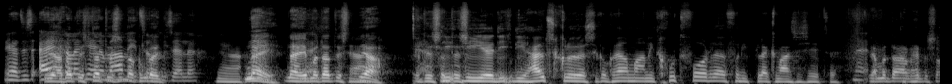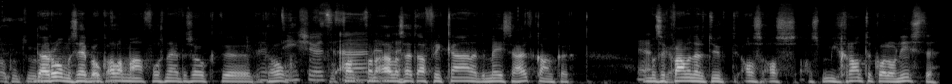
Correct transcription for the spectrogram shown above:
Ja, het is eigenlijk is- dat is helemaal niet zo beetje- gezellig. ja. Nee, nee, maar dat is... Ja. Ja. Het is, het Die, is, die, eh, die, die huidskleur is natuurlijk ook helemaal niet goed voor, eh, voor die plek waar ze zitten. ja, maar daarom hebben ze ook natuurlijk... Daarom, ze hebben ook allemaal, volgens mij hebben ze ook de, de hoog- t-shirt van, aan van alle Zuid-Afrikanen de meeste huidkanker. Ja. Omdat ze Ja. kwamen daar natuurlijk als, als, als migranten, kolonisten.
